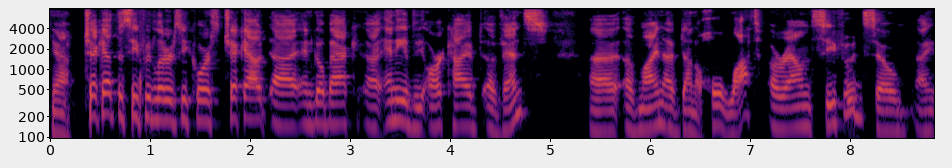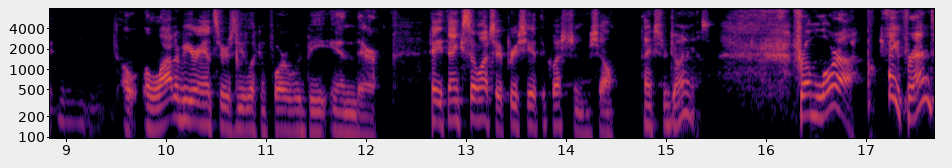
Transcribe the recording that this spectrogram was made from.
yeah, check out the seafood literacy course. Check out uh, and go back uh, any of the archived events uh, of mine. I've done a whole lot around seafood, so I, a, a lot of your answers you're looking for would be in there. Hey, thanks so much. I appreciate the question, Michelle. Thanks for joining us. From Laura, hey friend,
